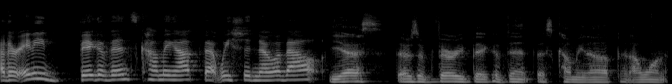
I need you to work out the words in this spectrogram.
are there any big events coming up that we should know about? Yes, there's a very big event that's coming up, and I want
